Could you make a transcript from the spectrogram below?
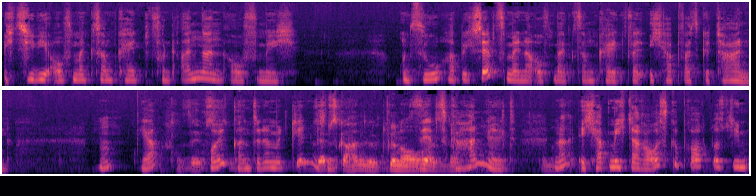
Ich ziehe die Aufmerksamkeit von anderen auf mich. Und so habe ich selbst meine Aufmerksamkeit, weil ich habe was getan. Ja, selbst, Heu, kannst du damit gehen? Selbst gehandelt, genau. Selbst also, gehandelt. Genau. Ne? Ich habe mich da rausgebraucht aus dem,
